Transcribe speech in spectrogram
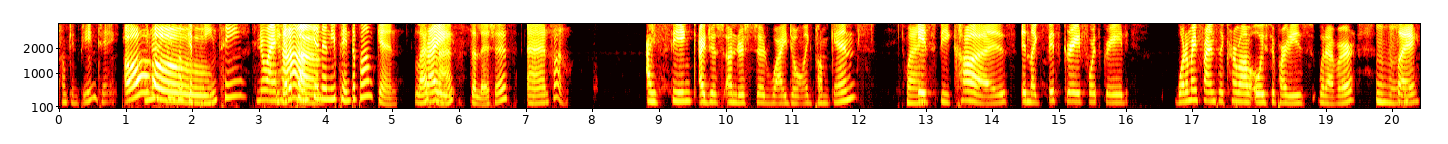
Pumpkin painting. Oh, You never seen pumpkin painting? No, I you have. get a pumpkin and you paint the pumpkin. Less Right. mess, delicious, and fun. I think I just understood why I don't like pumpkins. Why? It's because in like fifth grade, fourth grade, one of my friends, like her mom, always threw parties, whatever, Mhm. slay,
